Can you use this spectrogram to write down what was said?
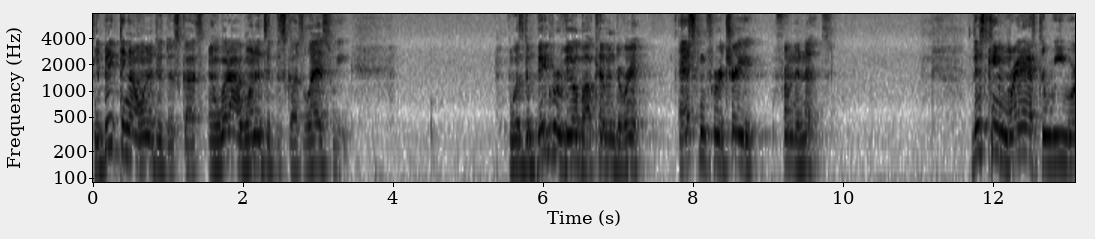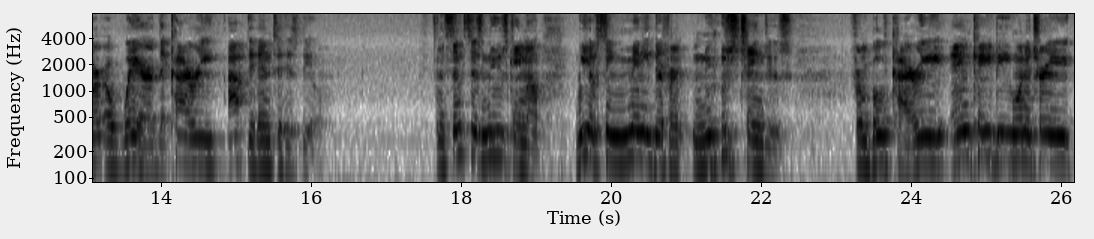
The big thing I wanted to discuss, and what I wanted to discuss last week, was the big reveal about Kevin Durant asking for a trade from the Nets. This came right after we were aware that Kyrie opted into his deal. And since this news came out, we have seen many different news changes from both Kyrie and KD want to trade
